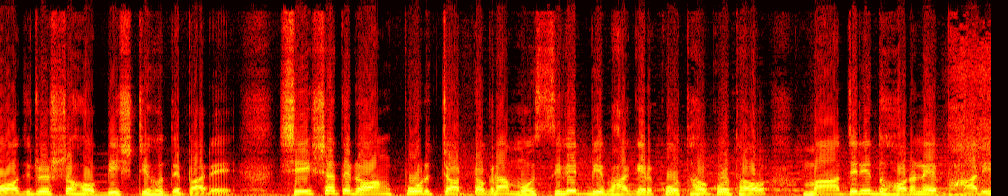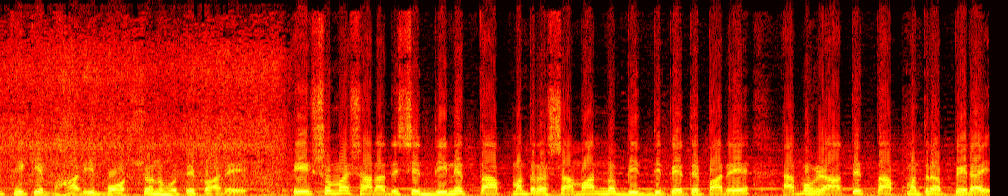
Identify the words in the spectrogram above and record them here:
বজ্রসহ বৃষ্টি হতে পারে। সেই সাথে রংপুর, চট্টগ্রাম ও সিলেট বিভাগের কোথাও কোথাও মাঝারি ধরনের ভারী থেকে ভারী বর্ষণ হতে পারে। এই সময় সারা দেশে দিনের তাপমাত্রা সামান্য বৃদ্ধি পেতে পারে এবং রাতের তাপমাত্রা প্রায়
